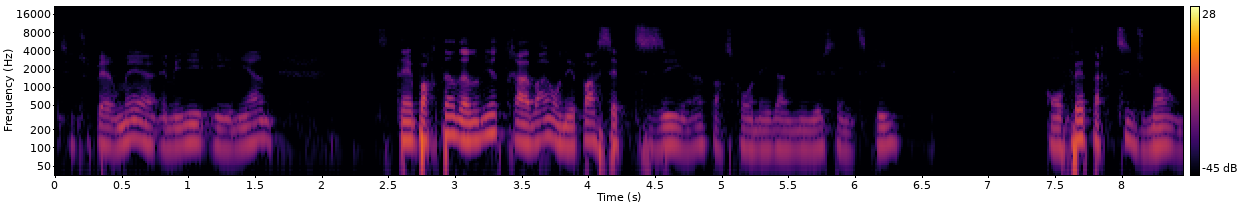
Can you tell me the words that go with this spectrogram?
si tu permets, Amélie et Eliane, c'est important, dans nos milieux de travail, on n'est pas aseptisé hein, parce qu'on est dans le milieu syndiqué. On fait partie du monde.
